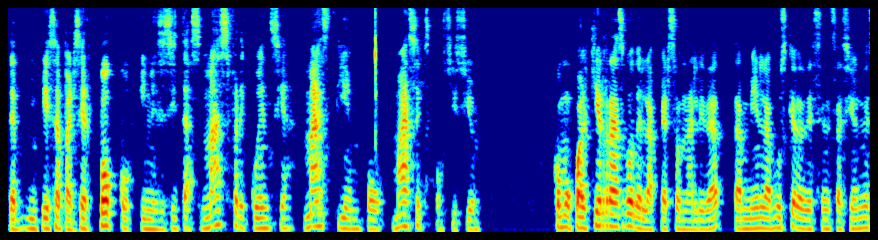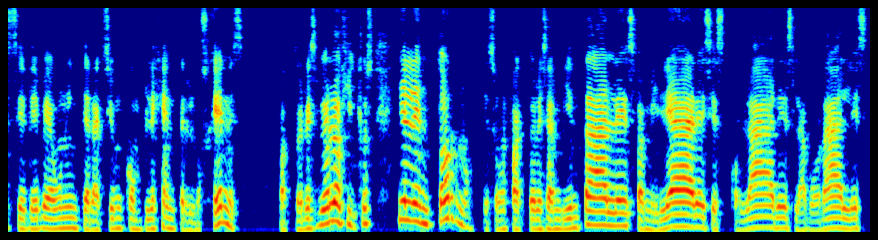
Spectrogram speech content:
te empieza a parecer poco y necesitas más frecuencia, más tiempo, más exposición. Como cualquier rasgo de la personalidad, también la búsqueda de sensaciones se debe a una interacción compleja entre los genes, factores biológicos y el entorno, que son factores ambientales, familiares, escolares, laborales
